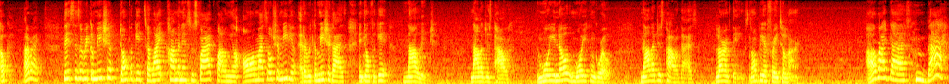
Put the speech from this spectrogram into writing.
Okay. All right. This is Arika Misha. Don't forget to like, comment, and subscribe. Follow me on all my social media at Arika Misha, guys. And don't forget, knowledge. Knowledge is power. The more you know, the more you can grow. Knowledge is power, guys. Learn things. Don't be afraid to learn. All right, guys. Bye.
